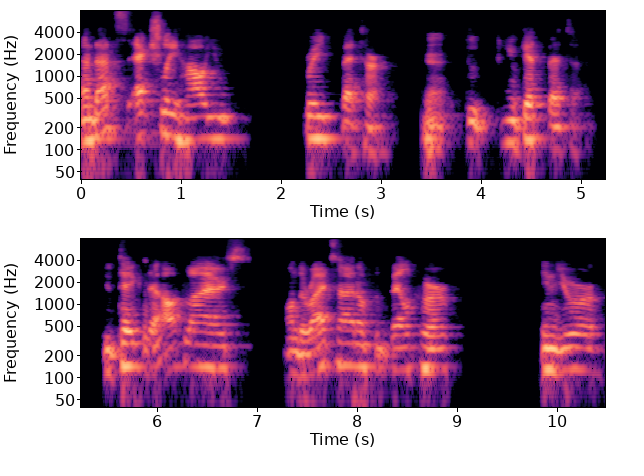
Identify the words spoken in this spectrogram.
And that's actually how you breed better. Yeah, to, you get better. You take the mm-hmm. outliers on the right side of the bell curve in your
